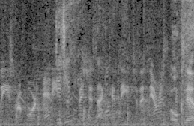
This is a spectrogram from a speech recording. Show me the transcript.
Please report any suspicious activity to the nearest Oh, clear.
